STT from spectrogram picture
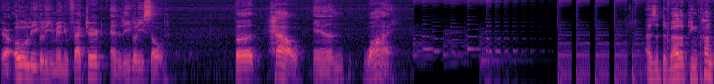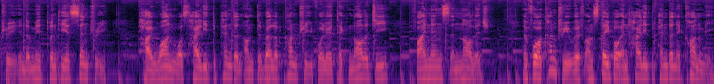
They are all legally manufactured and legally sold. But how and why? As a developing country in the mid 20th century, Taiwan was highly dependent on developed countries for their technology, finance, and knowledge. And for a country with unstable and highly dependent economy,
